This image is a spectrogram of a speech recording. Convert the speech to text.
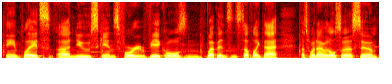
nameplates, uh, new skins for your vehicles and weapons and stuff like that. That's what I would also assume.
